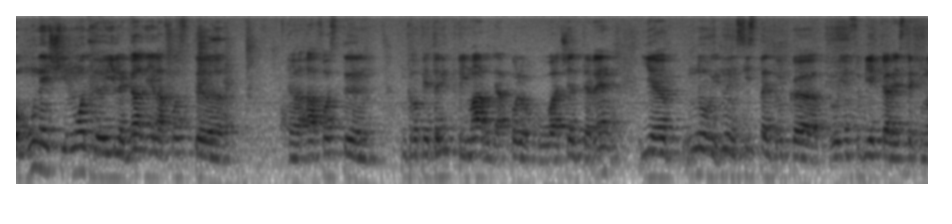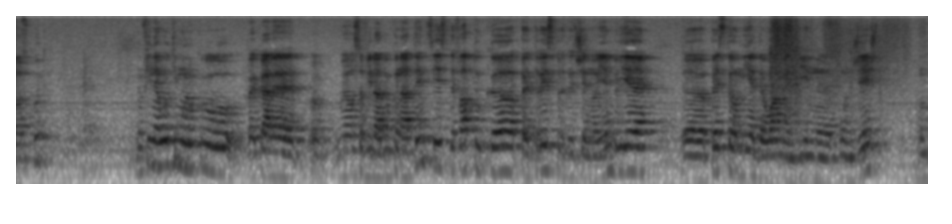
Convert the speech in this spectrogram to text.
comunei și în mod uh, ilegal el a fost, uh, a fost împroprietărit primarul de acolo cu acel teren. E, nu, nu insist pentru că e un subiect care este cunoscut. În fine, ultimul lucru pe care vreau să vi-l aduc în atenție este faptul că pe 13 noiembrie peste 1000 de oameni din Pungești în,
